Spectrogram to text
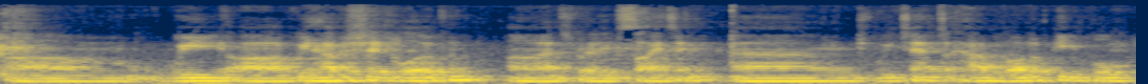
Um, we, are, we have a schedule open, uh, it's really exciting, and we tend to have a lot of people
